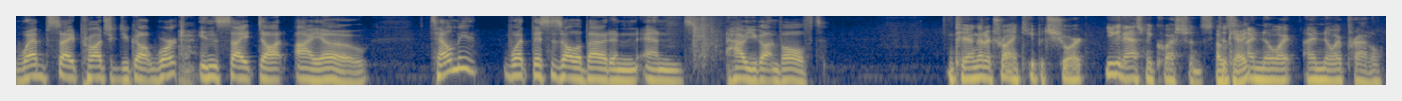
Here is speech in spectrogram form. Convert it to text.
website project you got, workinsight.io. Tell me what this is all about and, and how you got involved. Okay, I'm going to try and keep it short. You can ask me questions because Okay. I know I, I know I prattle.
